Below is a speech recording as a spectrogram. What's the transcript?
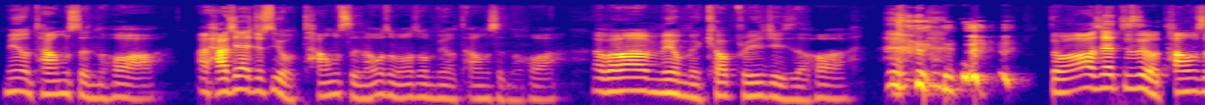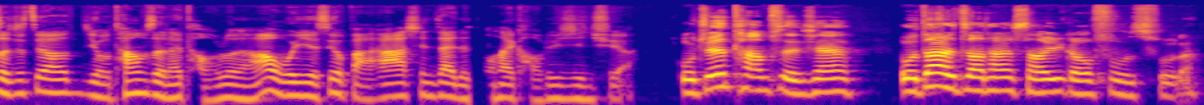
没有汤森的话，啊，他现在就是有汤森啊。为什么要说没有汤森的话？要不然没有 Michael Bridges 的话。对啊，现在就是有汤森，就是要有汤森来讨论。然后我也是有把他现在的状态考虑进去啊。我觉得汤森现在，我当然知道他伤愈高复出了，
